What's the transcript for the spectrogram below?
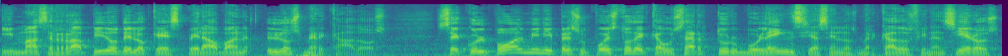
y más rápido de lo que esperaban los mercados. Se culpó al mini presupuesto de causar turbulencias en los mercados financieros.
